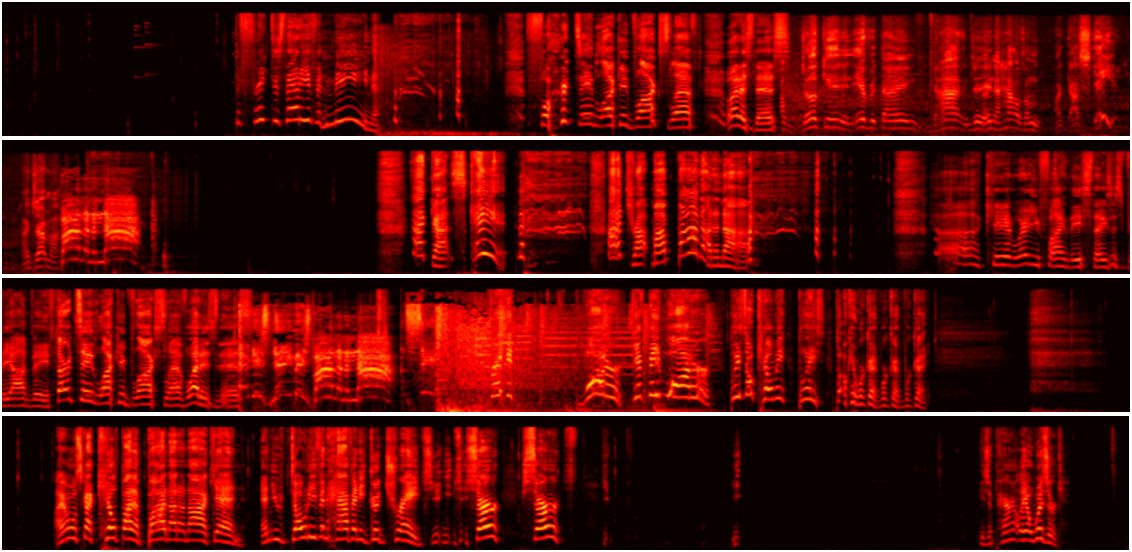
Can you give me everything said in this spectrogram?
What the freak does that even mean? 14 lucky blocks left. What is this? I'm ducking and everything. Died in the house. I'm I got scared. I dropped my Banana! I got scared. I dropped my banana. Uh, kid, where you find these things is beyond me. 13 lucky blocks left. What is this? And his name is Banana! Freaking water! Give me water! Please don't kill me. Please. But okay, we're good. We're good. We're good. I almost got killed by the banana again. And you don't even have any good trades. You, you- sir? Sir? You- you- He's apparently a wizard.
